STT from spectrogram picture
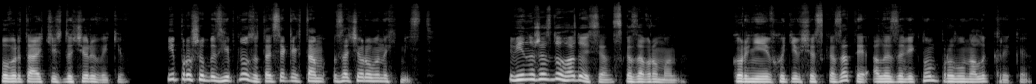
повертаючись до черевиків. І прошу без гіпнозу та всяких там зачарованих місць. Він уже здогадується, сказав Роман. Корнієв хотів щось сказати, але за вікном пролунали крики.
